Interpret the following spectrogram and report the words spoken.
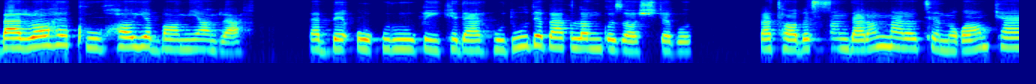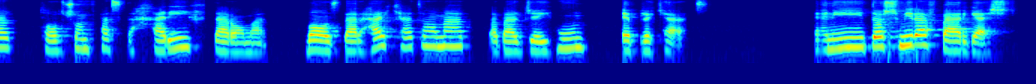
بر راه کوههای بامیان رفت و به اقروقی که در حدود بغلان گذاشته بود و تابستان در آن مراتع مقام کرد تا چون فصل خریف درآمد. باز در حرکت آمد و بر جیهون ابره کرد. یعنی داشت می‌رفت برگشت.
